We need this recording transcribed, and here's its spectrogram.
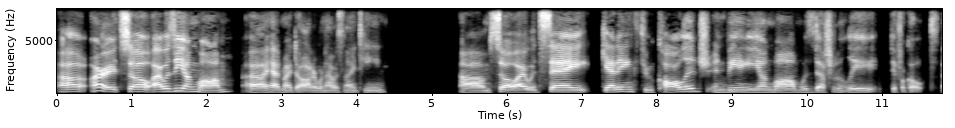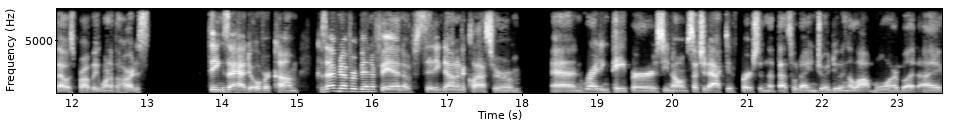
Uh, all right. So I was a young mom. Uh, I had my daughter when I was 19. Um, so I would say getting through college and being a young mom was definitely difficult. That was probably one of the hardest things I had to overcome because I've never been a fan of sitting down in a classroom and writing papers. You know, I'm such an active person that that's what I enjoy doing a lot more. But I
